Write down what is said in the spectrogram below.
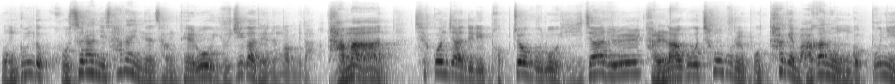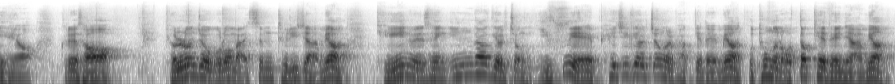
원금도 고스란히 살아있는 상태로 유지가 되는 겁니다. 다만 채권자들이 법적으로 이자를 달라고 청구를 못하게 막아놓은 것 뿐이에요. 그래서 결론적으로 말씀드리자면 개인회생 인가 결정 이후에 폐지 결정을 받게 되면 보통은 어떻게 되냐면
